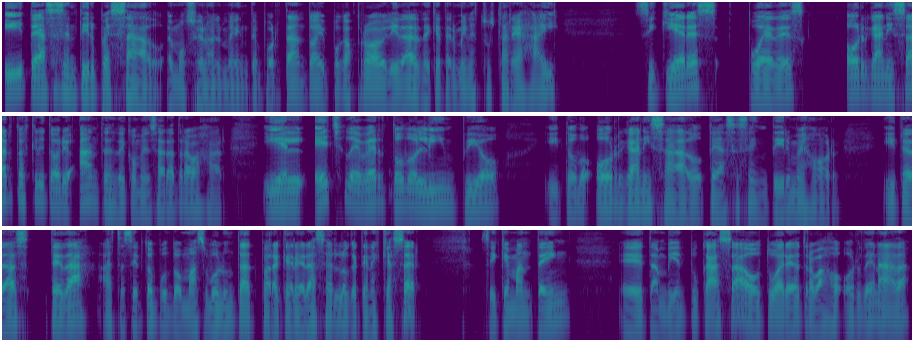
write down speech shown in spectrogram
y te hace sentir pesado emocionalmente. Por tanto, hay pocas probabilidades de que termines tus tareas ahí. Si quieres, puedes organizar tu escritorio antes de comenzar a trabajar y el hecho de ver todo limpio y todo organizado te hace sentir mejor y te, das, te da hasta cierto punto más voluntad para querer hacer lo que tienes que hacer. Así que mantén eh, también tu casa o tu área de trabajo ordenada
